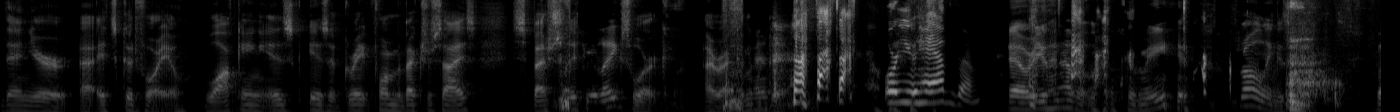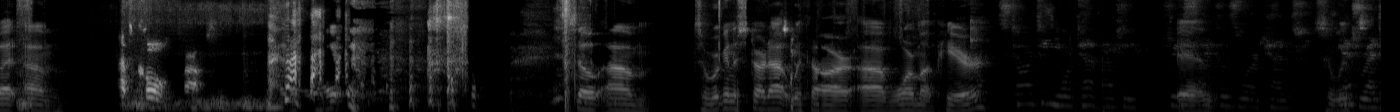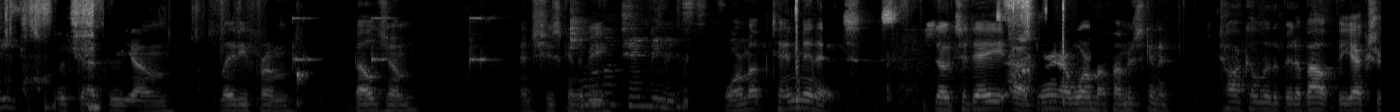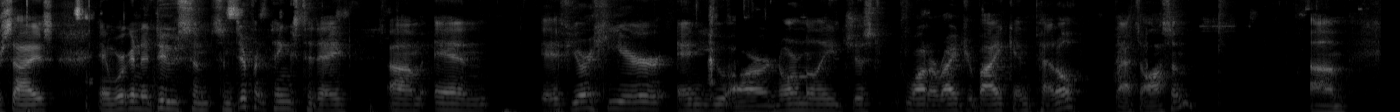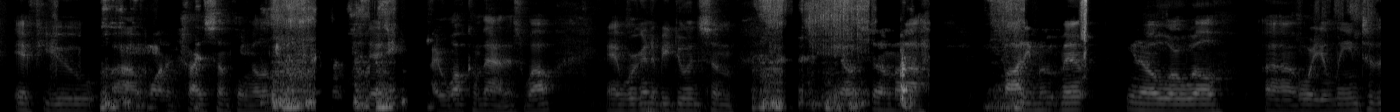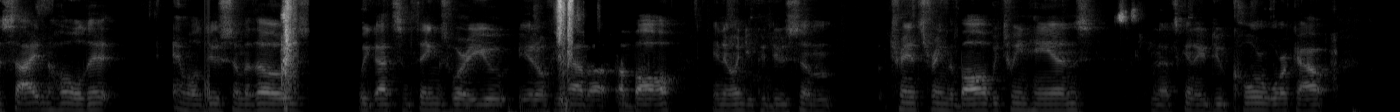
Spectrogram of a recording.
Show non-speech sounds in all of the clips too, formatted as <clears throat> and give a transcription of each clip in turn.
then you're uh, it's good for you. Walking is is a great form of exercise, especially if your legs work. I recommend it. <laughs> or you have them. Yeah, or you have them. <laughs> For me, <laughs> crawling is good. But um, That's cool. Props. <laughs> so um, so we're gonna start out with our uh, warm up here. Starting your Tabata three And cycles workout. So we've Get ready. we've got the um, lady from Belgium, and she's gonna be Warm up 10 minutes. warm up 10 minutes. So today, uh, during our warm up, I'm just going to talk a little bit about the exercise, and we're going to do some some different things today. Um, and if you're here and you are normally just want to ride your bike and pedal, that's awesome. Um, if you uh, want to try something a little bit different today, I welcome that as well. And we're going to be doing some, you know, some uh, body movement, you know, where we'll uh, where you lean to the side and hold it, and we'll do some of those. We got some things where you, you know, if you have a, a ball, you know, and you can do some transferring the ball between hands, and that's going to do core workout.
